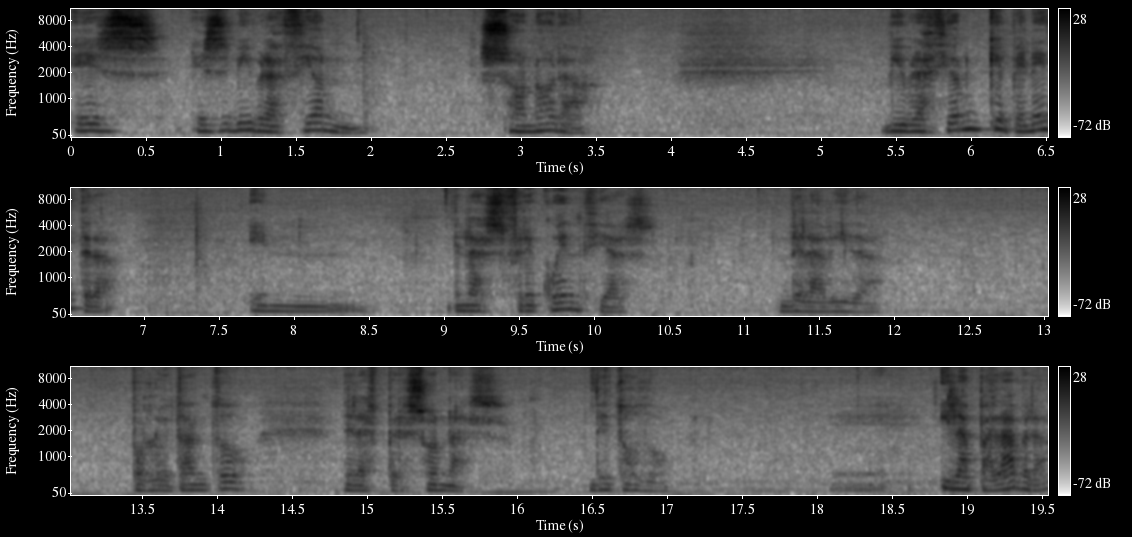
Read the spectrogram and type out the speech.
es, vibración sonora, vibración que penetra en en las frecuencias de la vida, por lo tanto, de las personas, de todo. Eh, y la palabra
